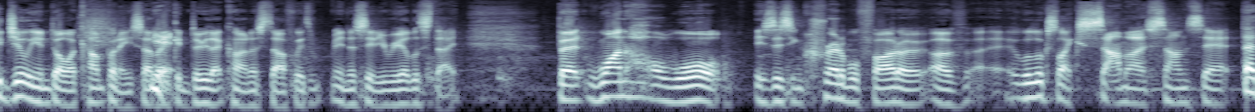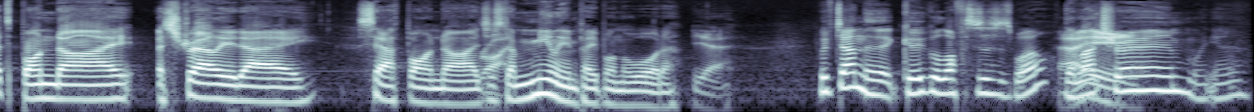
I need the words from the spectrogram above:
gajillion dollar company, so Yeah. they can do that kind of stuff with inner city real estate. But one whole wall is this incredible photo of uh, it looks like summer sunset. That's Bondi, Australia Day, South Bondi, just a million people on the water. Yeah. We've done the Google offices as well, the Hey. lunchroom, you know,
